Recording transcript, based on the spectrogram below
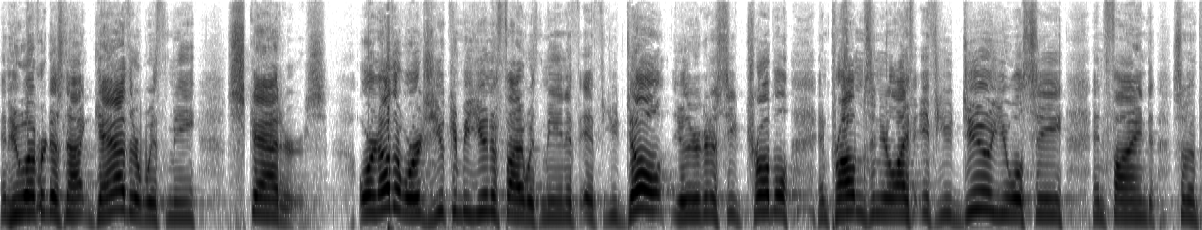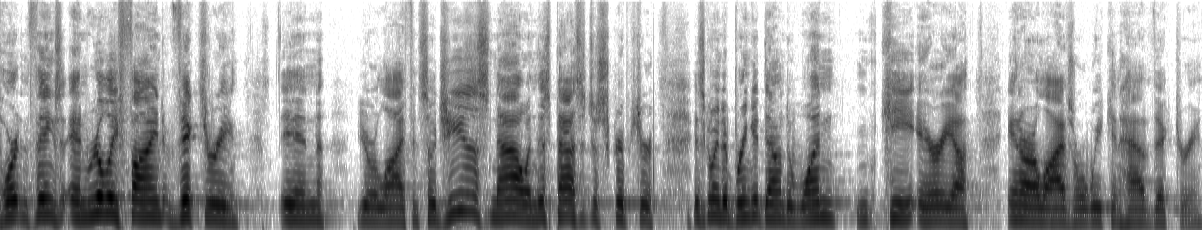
And whoever does not gather with me scatters. Or, in other words, you can be unified with me. And if, if you don't, you're going to see trouble and problems in your life. If you do, you will see and find some important things and really find victory in your life. And so, Jesus now, in this passage of Scripture, is going to bring it down to one key area in our lives where we can have victory.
